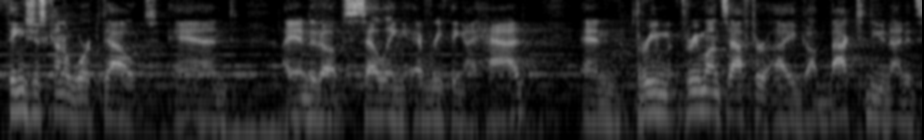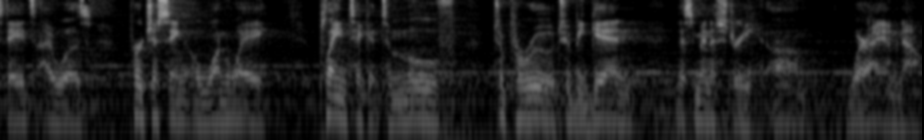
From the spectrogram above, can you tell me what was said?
things just kind of worked out. And I ended up selling everything I had. And three, three months after I got back to the United States, I was purchasing a one-way plane ticket to move to Peru to begin this ministry um, where I am now.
